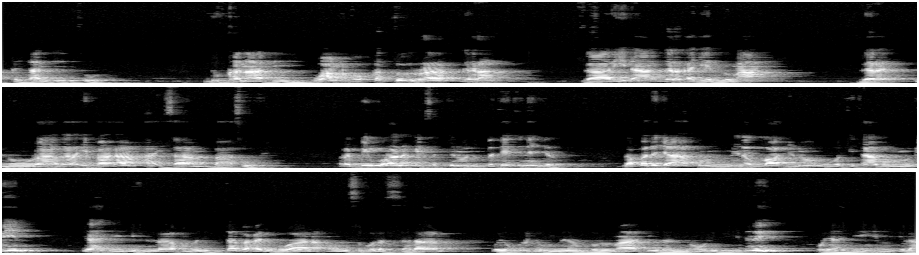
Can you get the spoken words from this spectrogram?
akka isaan deebisuuf dukkanaa fi waan fofokkattuu irraa gara gaariidhaa gara qajeellumaa gara nuuraa gara ifaadhaa haa isaan baasuuf rabbiin quraana keessatti nuu dubbateetiin hin jira لقد جاءكم من الله نور وكتاب مبين يهدي به الله من اتبع رضوانه سبل السلام ويخرجهم من الظلمات إلى النور بإذنه ويهديهم إلى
